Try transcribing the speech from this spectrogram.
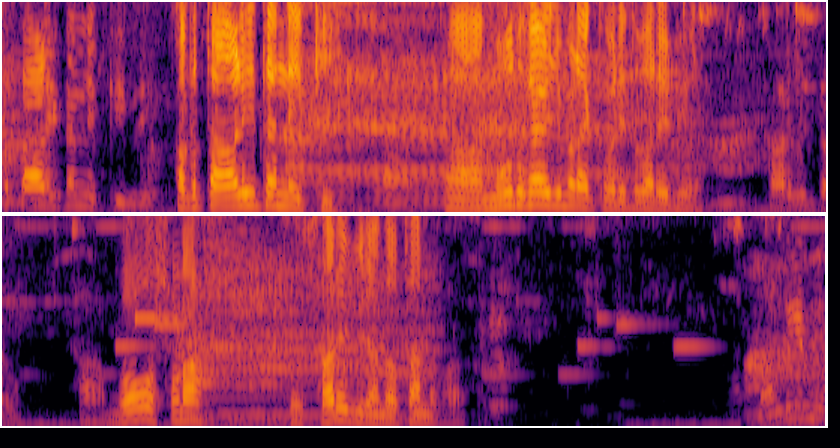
41 ਤਾਂ ਨਿੱਕੀ ਵੀਰੇ। 4121 ਹਾਂ। ਹਾਂ ਮੂੰਹ ਦਿਖਾਓ ਜੀ ਮੜਾ ਇੱਕ ਵਾਰੀ ਦੁਬਾਰੇ ਫਿਰ। ਘਰ ਨੂੰ। ਹਾਂ ਬਹੁਤ ਸੋਹਣਾ। ਸੋ ਸਾਰੇ ਵੀਰਾਂ ਦਾ ਧੰਨਵਾਦ। ਬੰਦ ਗਏ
